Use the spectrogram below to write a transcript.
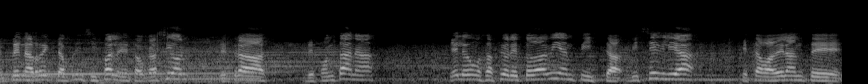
En plena recta principal en esta ocasión. Detrás de Fontana. Y ahí lo vemos a Fiore todavía en pista. Biseglia, que estaba adelante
